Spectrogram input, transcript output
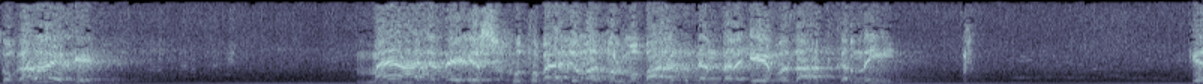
تو گھر لے کے میں اج دے اس خطبہ جمعت المبارک دے اندر یہ وضاحت کرنی کہ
